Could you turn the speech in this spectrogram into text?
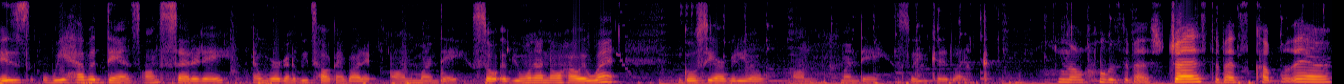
is we have a dance on Saturday, and we're going to be talking about it on Monday. So if you want to know how it went, go see our video on Monday so you could, like, You know who was the best dressed, the best couple there,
